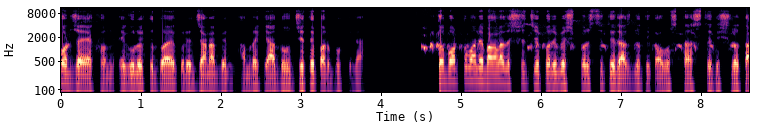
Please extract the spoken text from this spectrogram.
পর্যায়ে এখন? এগুলো একটু দয়া করে জানাবেন। আমরা কি আদৌ যেতে পারব কিনা? তো বর্তমানে বাংলাদেশের যে পরিবেশ, পরিস্থিতি, রাজনৈতিক অবস্থা, স্থিতিশীলতা,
